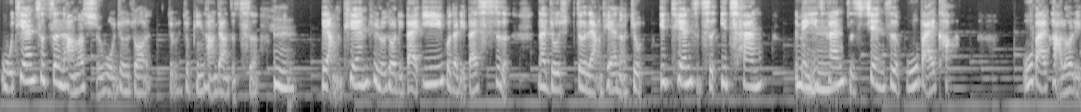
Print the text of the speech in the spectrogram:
五天吃正常的食物，就是说就就平常这样子吃。嗯，两天，譬如说礼拜一或者礼拜四，那就这两天呢，就一天只吃一餐。每一餐只限制五百卡，五百卡路里，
